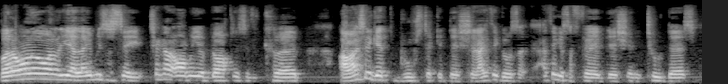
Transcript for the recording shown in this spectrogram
But all in yeah, let me just say, check out Army of Darkness if you could. Um, I say get the Boomstick Edition. I think it was, a, I think it's a fair edition. Two discs.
